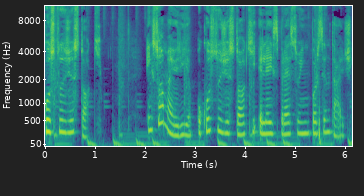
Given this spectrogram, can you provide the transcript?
Custos de estoque. Em sua maioria, o custo de estoque ele é expresso em porcentagem.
